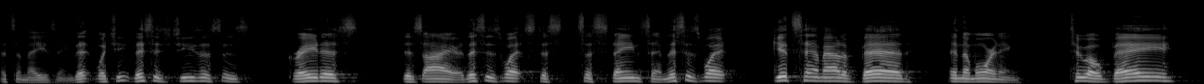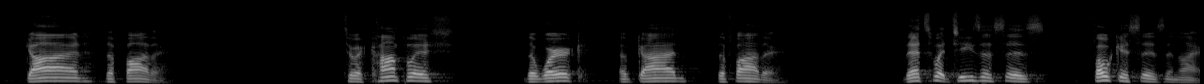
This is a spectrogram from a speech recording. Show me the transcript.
That's amazing. That what you, this is Jesus' greatest desire. This is what sustains him. This is what gets him out of bed in the morning to obey God the Father, to accomplish the work of God the Father. That's what Jesus' focus is in life.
